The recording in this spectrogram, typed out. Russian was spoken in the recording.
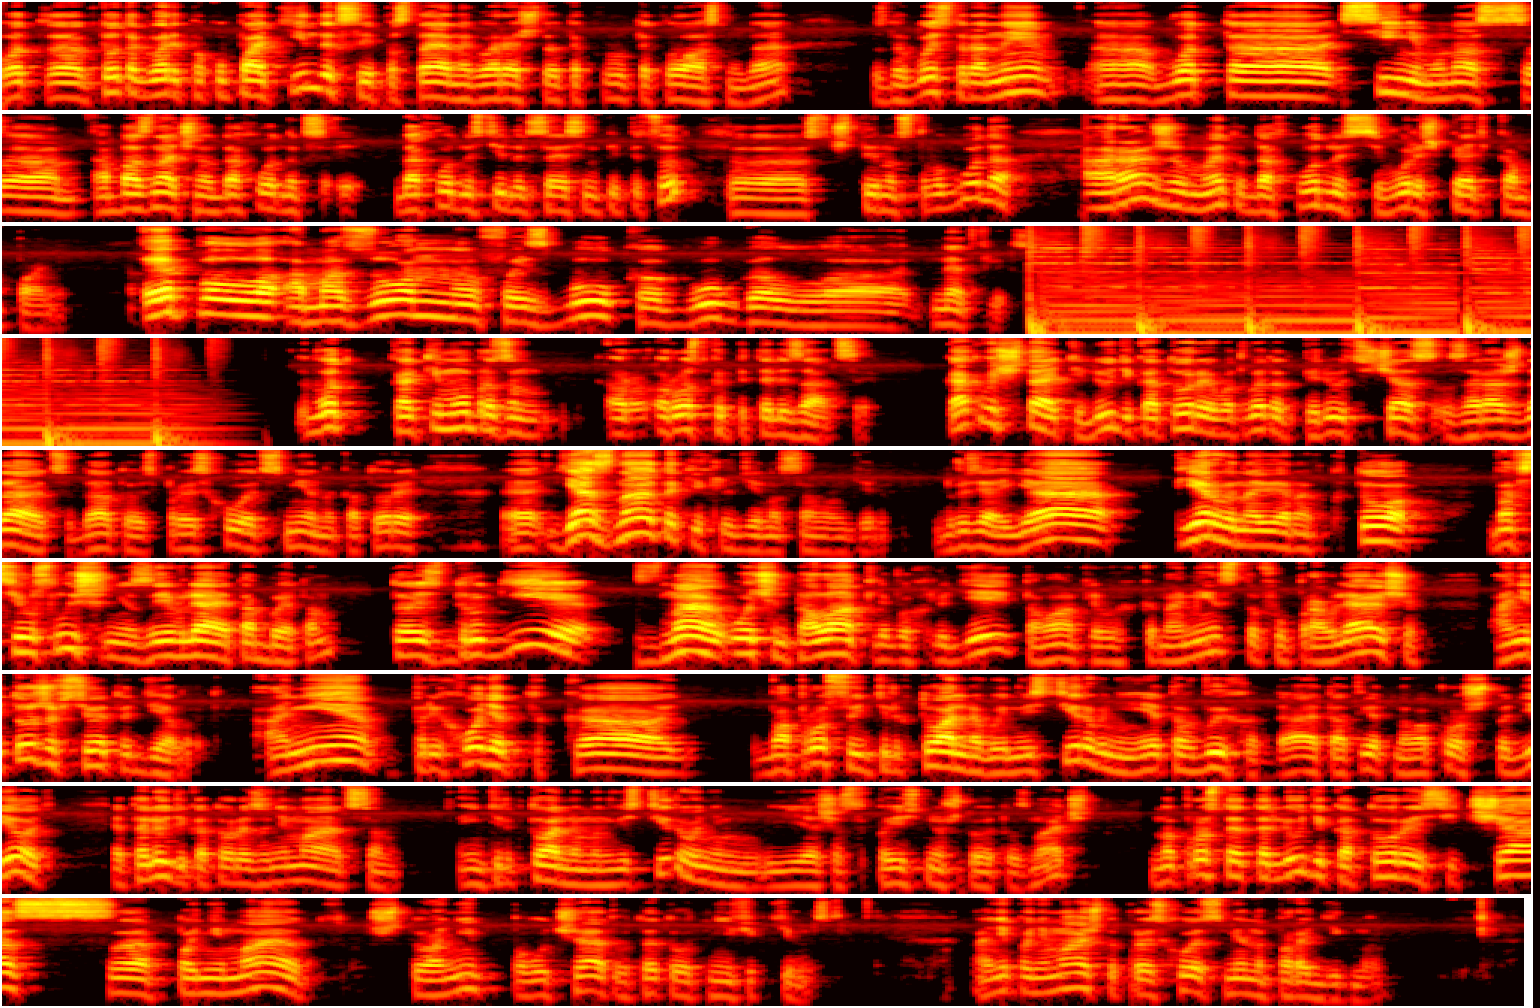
Вот э, кто-то говорит покупать индексы и постоянно говорят, что это круто, классно, да? С другой стороны, э, вот э, синим у нас обозначена доходность, индекса S&P 500 с 2014 года, а оранжевым это доходность всего лишь 5 компаний. Apple, Amazon, Facebook, Google, Netflix. Вот каким образом рост капитализации. Как вы считаете, люди, которые вот в этот период сейчас зарождаются, да, то есть происходит смена, которые... Э, я знаю таких людей на самом деле. Друзья, я первый, наверное, кто во всеуслышание заявляет об этом. То есть другие, знаю очень талантливых людей, талантливых экономистов, управляющих, они тоже все это делают. Они приходят к вопросу интеллектуального инвестирования, и это выход, да, это ответ на вопрос, что делать. Это люди, которые занимаются интеллектуальным инвестированием, я сейчас поясню, что это значит. Но просто это люди, которые сейчас э, понимают, что они получают вот эту вот неэффективность. Они понимают, что происходит смена парадигмы.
